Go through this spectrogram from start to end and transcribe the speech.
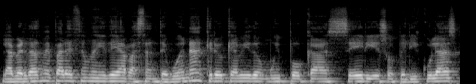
La verdad me parece una idea bastante buena, creo que ha habido muy pocas series o películas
